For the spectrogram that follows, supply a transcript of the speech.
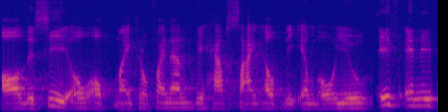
All the CEO of microfinance, we have signed off the MOU. If any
